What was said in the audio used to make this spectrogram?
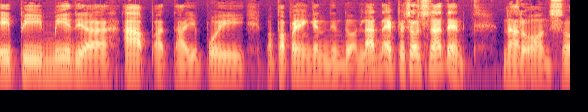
AP Media app at tayo po ay mapapayanggan din doon. Lahat na episodes natin naroon. So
